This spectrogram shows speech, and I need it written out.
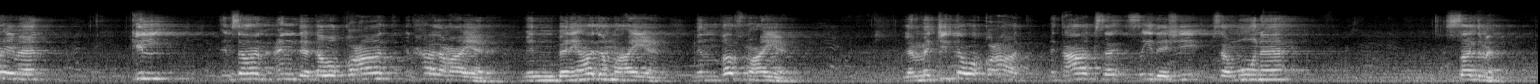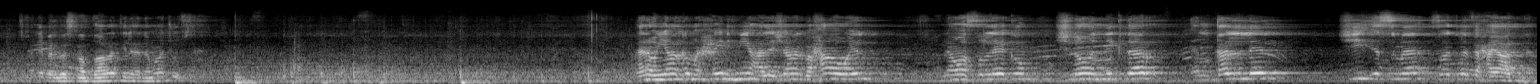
دائما كل إنسان عنده توقعات من حالة معينة من بني آدم معين من ظرف معين. لما تجي توقعات متعاكسه يصير شيء يسمونه صدمة. خليني بلبس نظارتي لأن ما أشوف أنا وياكم الحين هني علشان بحاول نوصل لكم شلون نقدر نقلل شيء اسمه صدمه في حياتنا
